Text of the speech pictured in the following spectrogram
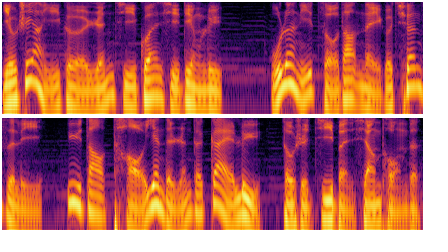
有这样一个人际关系定律：无论你走到哪个圈子里。遇到讨厌的人的概率都是基本相同的，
